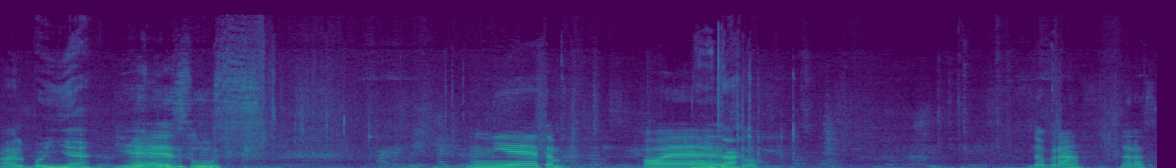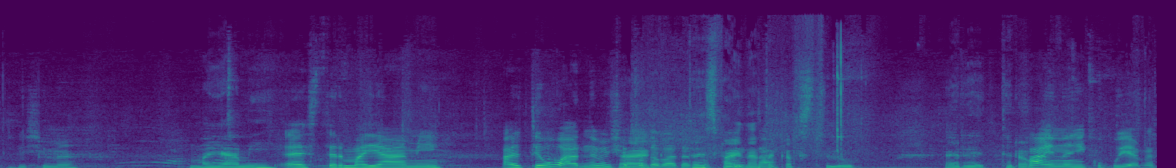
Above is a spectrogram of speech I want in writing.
Albo i nie. Jezus. Nie, tam. O Nuda. Jezu. Dobra, zaraz wysimy. Miami. Ester Miami. Ale ty ładny, mi się Tak, podoba ta to jest koszulka. fajna, taka w stylu retro. Fajne, nie kupujemy.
